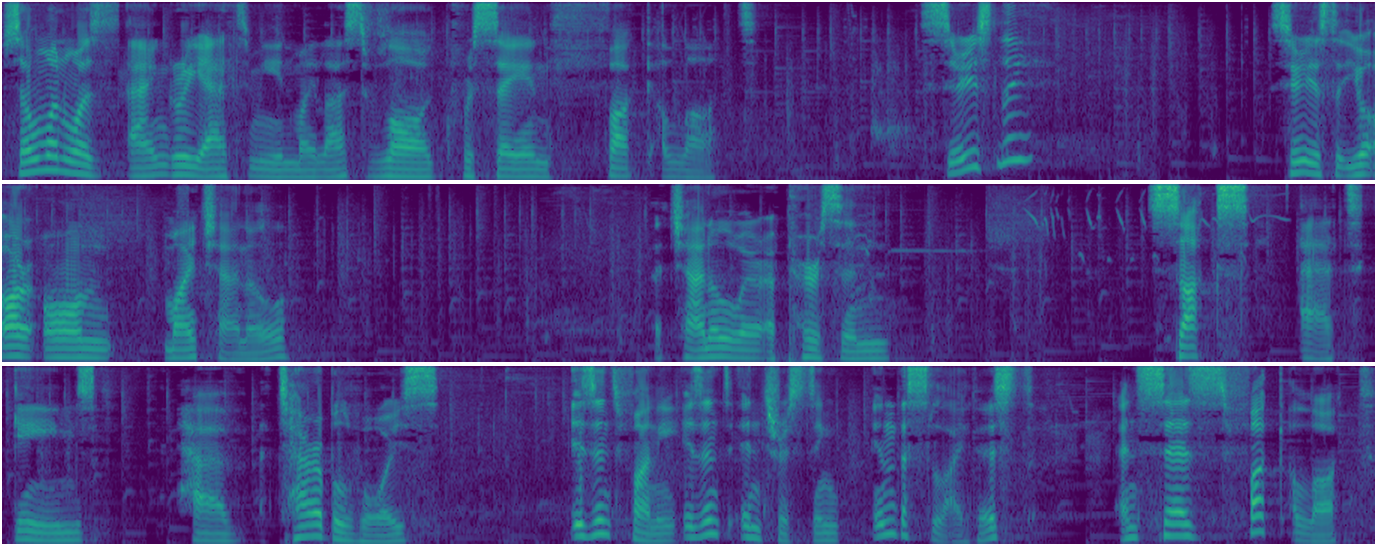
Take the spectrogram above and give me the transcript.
someone was angry at me in my last vlog for saying fuck a lot. Seriously? Seriously, you are on my channel. A channel where a person sucks at games, have a terrible voice, isn't funny, isn't interesting in the slightest, and says fuck a lot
